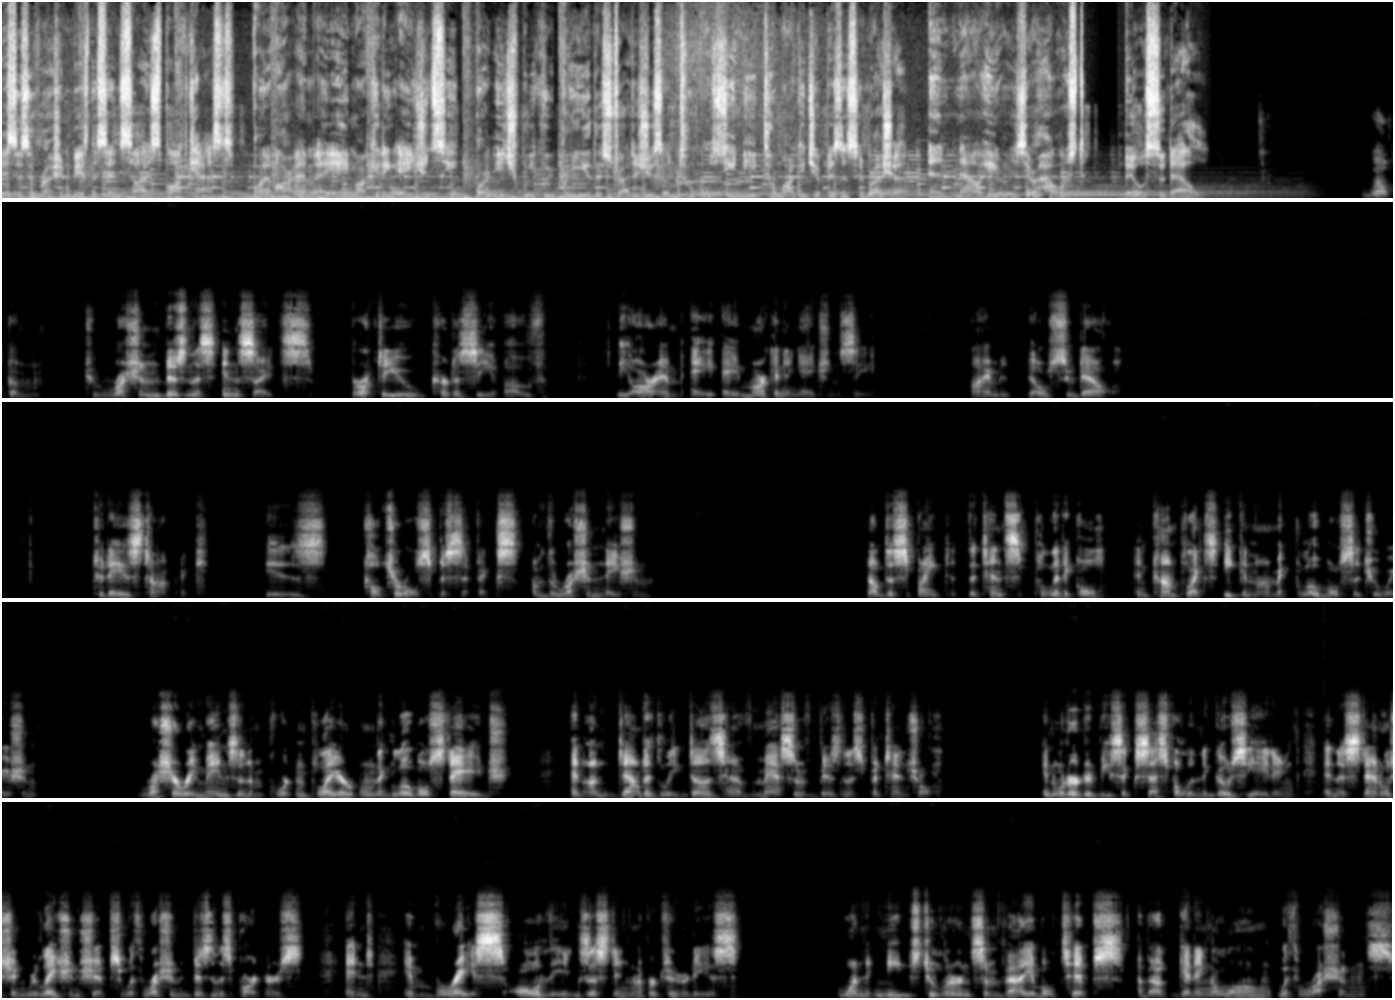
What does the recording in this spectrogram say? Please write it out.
This is a Russian Business Insights podcast by RMAA Marketing Agency, where each week we bring you the strategies and tools you need to market your business in Russia. And now here is your host, Bill Sudell. Welcome to Russian Business Insights, brought to you courtesy of the RMAA Marketing Agency. I'm Bill Sudell. Today's topic is cultural specifics of the Russian nation. Now, despite the tense political and complex economic global situation, Russia remains an important player on the global stage and undoubtedly does have massive business potential. In order to be successful in negotiating and establishing relationships with Russian business partners and embrace all of the existing opportunities, one needs to learn some valuable tips about getting along with Russians.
